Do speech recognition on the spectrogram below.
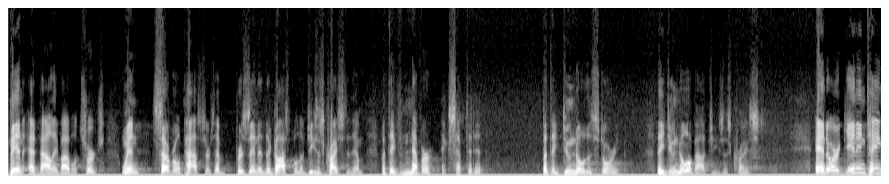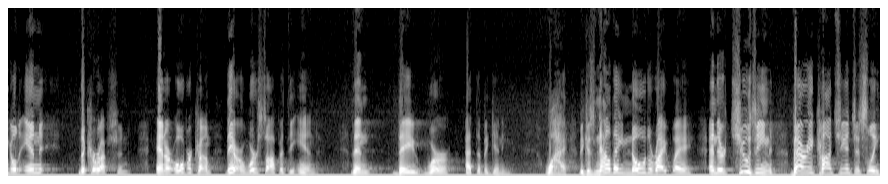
been at Valley Bible Church when several pastors have presented the gospel of Jesus Christ to them, but they've never accepted it. But they do know the story, they do know about Jesus Christ. And are again entangled in the corruption and are overcome. They are worse off at the end than they were at the beginning. Why? Because now they know the right way and they're choosing very conscientiously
